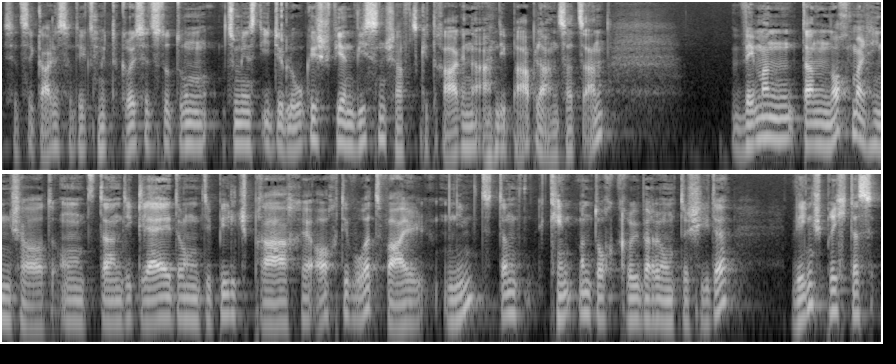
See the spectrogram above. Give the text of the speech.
ist jetzt egal, es hat nichts mit Größe zu tun, zumindest ideologisch wie ein wissenschaftsgetragener Anti-Babler-Ansatz an. Wenn man dann nochmal hinschaut und dann die Kleidung, die Bildsprache, auch die Wortwahl nimmt, dann kennt man doch gröbere Unterschiede. Wen spricht das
